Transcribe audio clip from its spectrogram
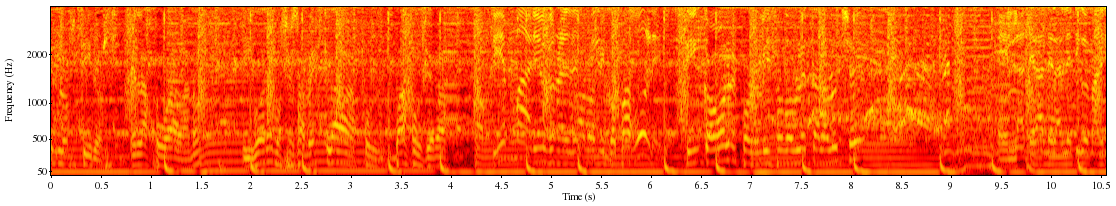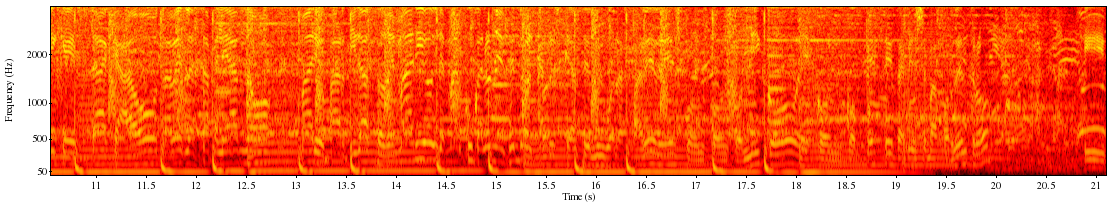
a los tiros en la jugada, ¿no? Y bueno, pues esa mezcla va a funcionar. Bien Mario con el de Nico goles. Cinco goles porque le hizo doblete a la lucha. El lateral del Atlético de Madrid que saca. Otra vez la está peleando Mario. Partidazo de Mario y de Marco Calón en el centro del campo. es que hace muy buenas paredes con, con, con Nico, eh, con, con Pepe, también se va por dentro. Y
